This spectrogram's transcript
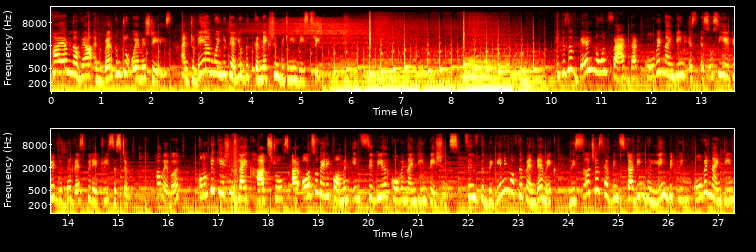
Hi, I'm Navya, and welcome to OMH Dailies. And today I'm going to tell you the connection between these three. It is a well known fact that COVID 19 is associated with the respiratory system. However, Complications like heart strokes are also very common in severe COVID 19 patients. Since the beginning of the pandemic, researchers have been studying the link between COVID 19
